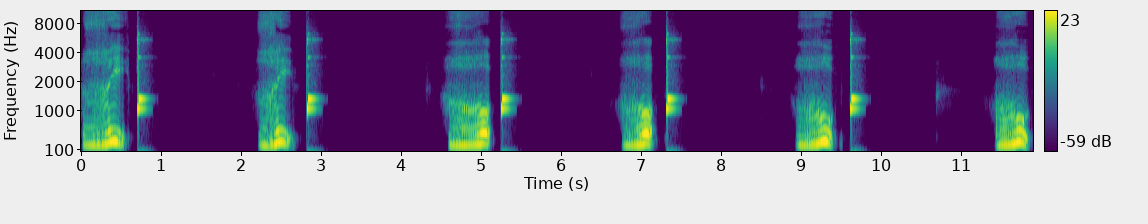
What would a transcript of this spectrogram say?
Ri. Ri. Ro. Ro. Ru. Ru.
